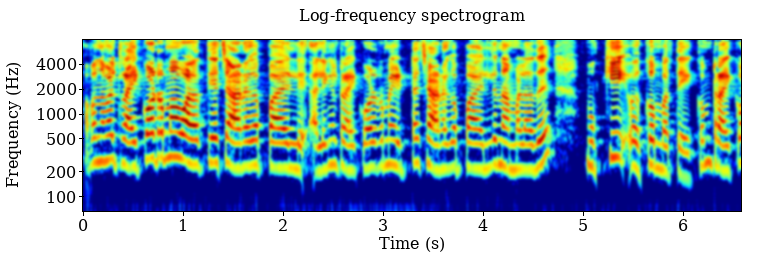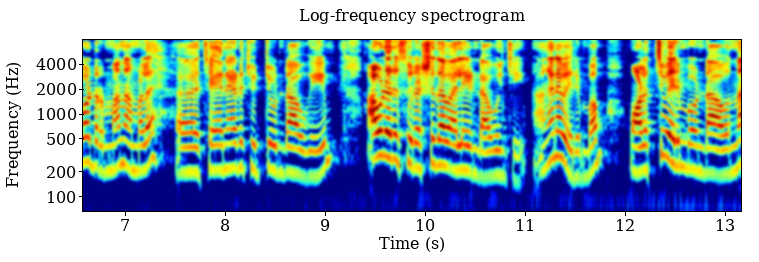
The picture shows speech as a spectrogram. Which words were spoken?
അപ്പോൾ നമ്മൾ ട്രൈക്കോഡർമ വളർത്തിയ ചാണകപ്പാലിൽ അല്ലെങ്കിൽ ട്രൈക്കോഡർമ ഇട്ട ചാണകപ്പാലിൽ നമ്മളത് മുക്കി വെക്കുമ്പോഴത്തേക്കും ട്രൈക്കോഡർമ നമ്മൾ ചേനയുടെ ചുറ്റും ഉണ്ടാവുകയും അവിടെ ഒരു സുരക്ഷിത വല ഉണ്ടാവുകയും ചെയ്യും. അങ്ങനെ വരുമ്പം മുളച്ച് വരുമ്പോൾ ഉണ്ടാവുന്ന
